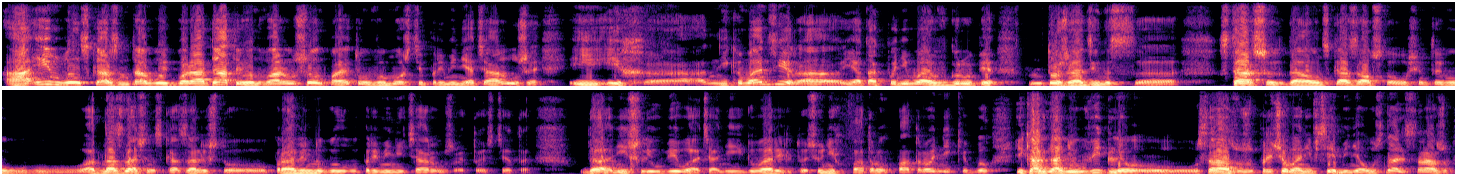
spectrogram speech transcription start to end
А им было сказано, там будет бородатый, он вооружен, поэтому вы можете применять оружие. И их э, не командир, а я так понимаю, в группе тоже один из э, старших, да, он сказал, что, в общем-то, ему однозначно сказали, что правильно было бы применить оружие. То есть это, да, они шли убивать, они и говорили. То есть у них патрон в патроннике был. И когда они увидели, сразу же, причем они все меня узнали, сразу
